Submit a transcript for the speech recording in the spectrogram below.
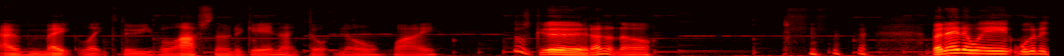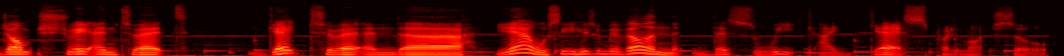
I might like to do evil laughs now and again. I don't know why. Feels good. I don't know. but anyway, we're gonna jump straight into it, get to it, and uh, yeah, we'll see who's gonna be villain this week. I guess pretty much so.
